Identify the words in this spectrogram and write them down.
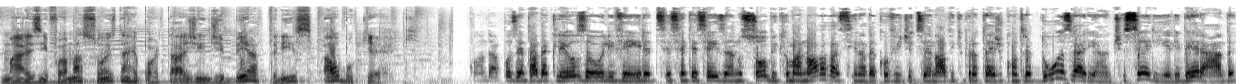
Mais informações na reportagem de Beatriz Albuquerque. Quando a aposentada Cleusa Oliveira, de 66 anos, soube que uma nova vacina da Covid-19 que protege contra duas variantes seria liberada,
